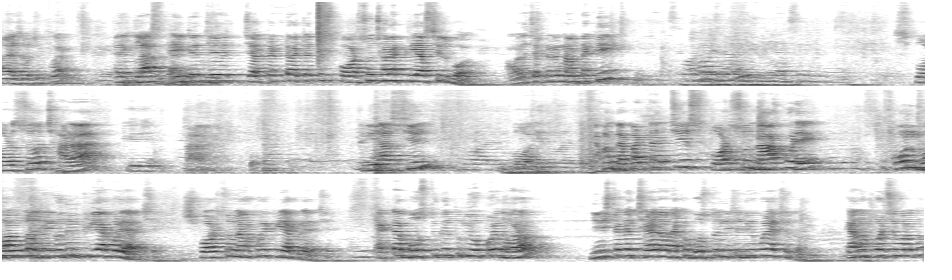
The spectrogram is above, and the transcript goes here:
আরে সব চুপ কর। এই ক্লাস এইটের যে চ্যাপ্টারটা এটা হচ্ছে স্পর্শ ছাড়া ক্রিয়াশীল বল। আমাদের চ্যাপ্টারের নামটা কি? স্পর্শ ছাড়া ক্রিয়াশীল বল। এখন ব্যাপারটা হচ্ছে স্পর্শ না করে কোন বলগুলো দীর্ঘদিন ক্রিয়া করে যাচ্ছে? স্পর্শ না করে ক্রিয়া করে যাচ্ছে। একটা বস্তুকে তুমি ওপরে ধরো জিনিসটাকে ছেড়ে দাও দেখো বস্তুর নিচে দিকে পড়ে যাচ্ছে তো। কেন পড়ছে বলো তো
